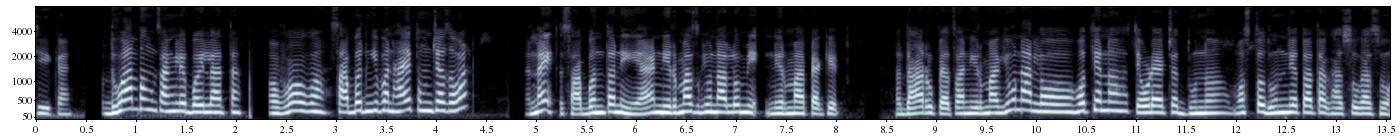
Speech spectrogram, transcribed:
ठीक आहे. धुवा मग चांगले बैल आता. हो हो साबण गिबन आहे तुमच्याजवळ? नाही साबण तर नाही आहे निरमाच घेऊन आलो मी निरमा पॅकेट दहा रुपयाचा निरमा घेऊन आलो. होते ना तेवढ्या याच्यात धुणं. मस्त धुवून देतो आता घासू घासू.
